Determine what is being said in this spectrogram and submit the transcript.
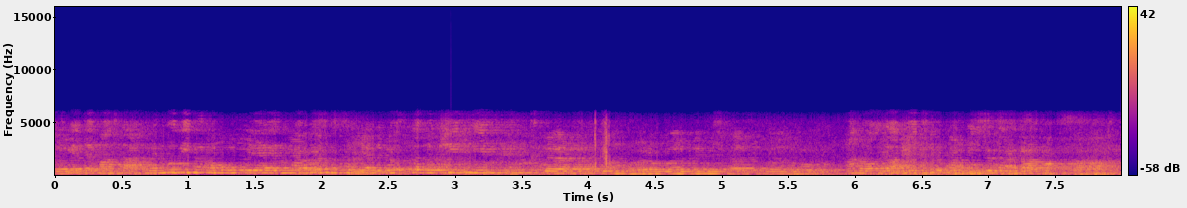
to je masák, nemluvíme o hubě, jenom aby jsme se měli dostat do všichni. teda hromadným startu, nebo Ano, závod Tomu se říká masa.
